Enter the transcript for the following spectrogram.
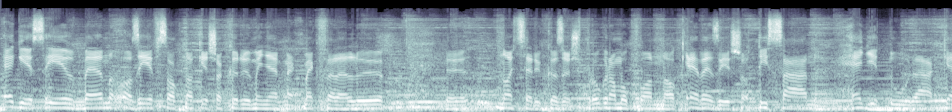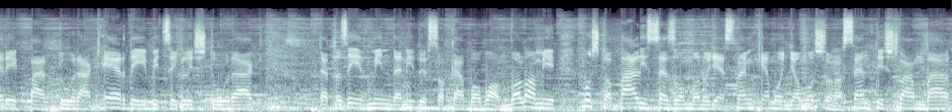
egész évben az évszaknak és a körülményeknek megfelelő nagyszerű közös programok vannak, evezés a Tiszán, hegyi túrák, kerékpártúrák, erdélyi biciklistúrák, tehát az év minden időszakában van valami. Most a báli szezonban, ugye ezt nem kell mondjam, most van a Szent István bál,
